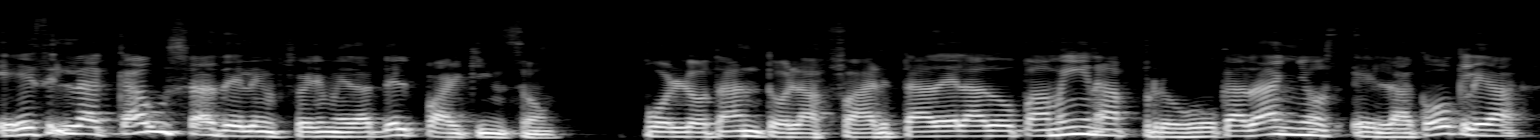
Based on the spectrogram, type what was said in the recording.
es la causa de la enfermedad del Parkinson. Por lo tanto, la falta de la dopamina provoca daños en la cóclea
